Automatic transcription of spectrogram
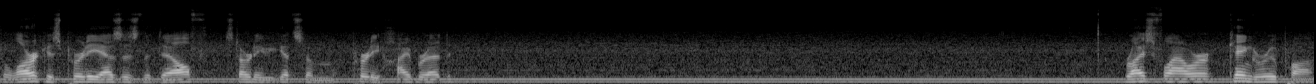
The lark is pretty, as is the delf. Starting to get some pretty hybrid rice flower, kangaroo paw.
